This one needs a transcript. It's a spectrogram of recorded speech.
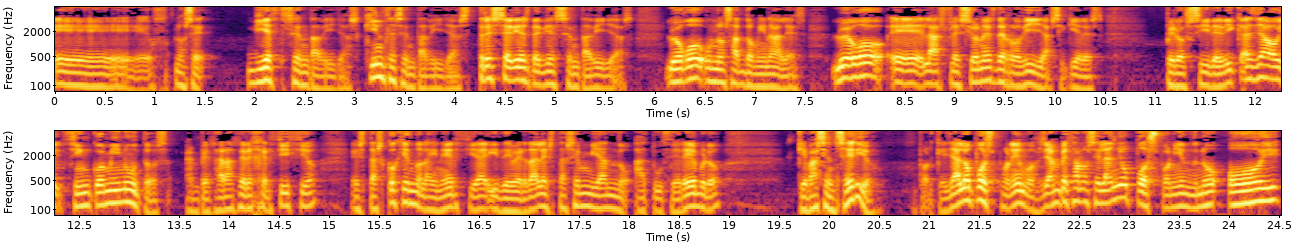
eh, no sé, 10 sentadillas, 15 sentadillas, 3 series de 10 sentadillas, luego unos abdominales, luego eh, las flexiones de rodillas si quieres. Pero si dedicas ya hoy 5 minutos a empezar a hacer ejercicio, estás cogiendo la inercia y de verdad le estás enviando a tu cerebro que vas en serio. Porque ya lo posponemos, ya empezamos el año posponiendo, ¿no? Hoy,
